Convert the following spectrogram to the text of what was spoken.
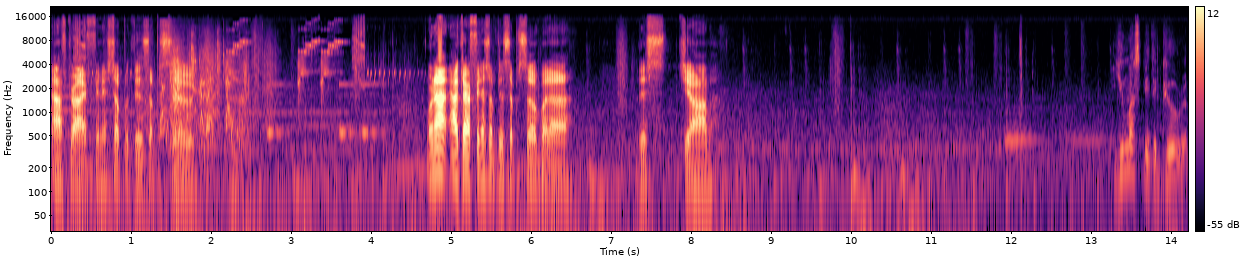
after I finish up with this episode. Or not after I finish up this episode, but uh, this job. You must be the guru.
